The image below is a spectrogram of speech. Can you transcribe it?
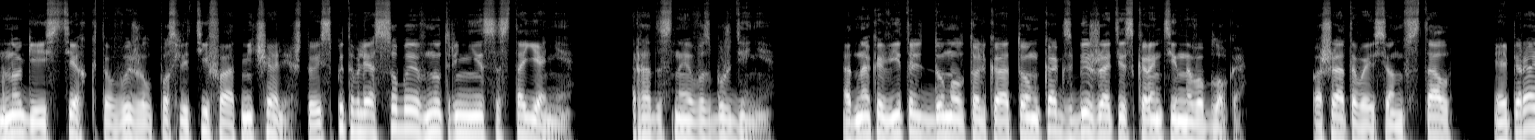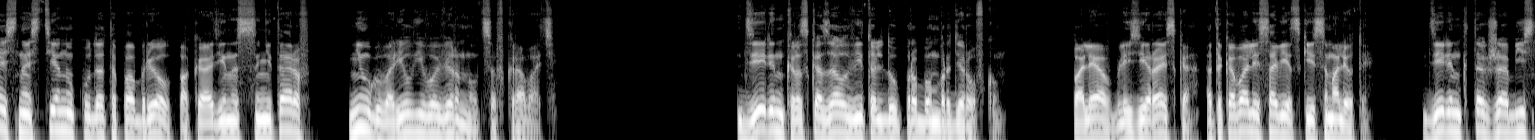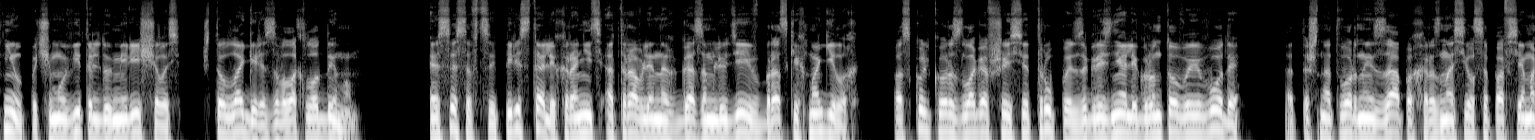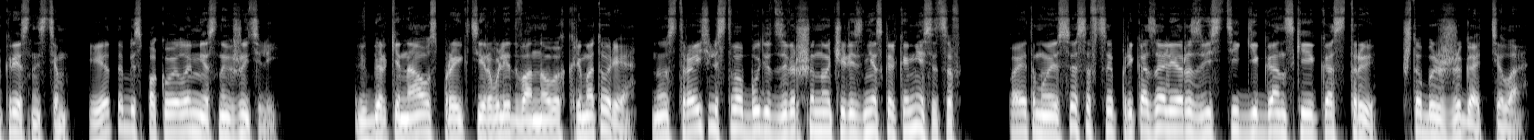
Многие из тех, кто выжил после тифа, отмечали, что испытывали особое внутреннее состояние — радостное возбуждение. Однако Витальд думал только о том, как сбежать из карантинного блока. Пошатываясь, он встал и, опираясь на стену, куда-то побрел, пока один из санитаров не уговорил его вернуться в кровать. Деринг рассказал Витальду про бомбардировку. Поля вблизи Райска атаковали советские самолеты. Деринг также объяснил, почему Витальду мерещилось, что лагерь заволокло дымом. Эсэсовцы перестали хранить отравленных газом людей в братских могилах, поскольку разлагавшиеся трупы загрязняли грунтовые воды, а тошнотворный запах разносился по всем окрестностям, и это беспокоило местных жителей. В Беркинау спроектировали два новых крематория, но строительство будет завершено через несколько месяцев, поэтому эсэсовцы приказали развести гигантские костры, чтобы сжигать тела.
